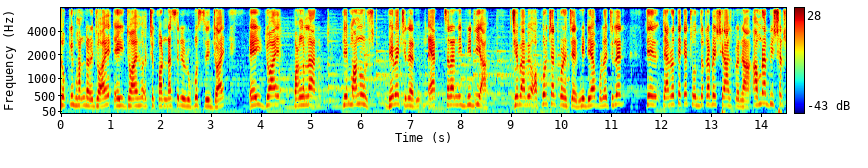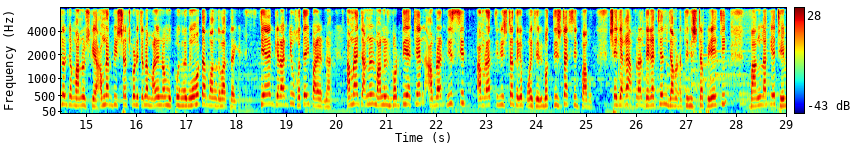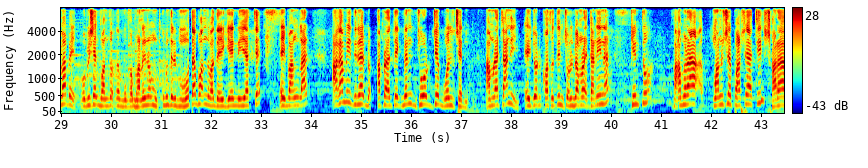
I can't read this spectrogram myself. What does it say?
লক্ষ্মী ভাণ্ডারের জয়, এই জয় হচ্ছে কন্যাশ্রী রূপশ্রীর জয়। এই জয় বাংলার যে মানুষ ভেবেছিলেন, এক শ্রেণি মিডিয়া যেভাবে অপপ্রচার করেছে, মিডিয়া বলেছিলেন যে তেরো থেকে চোদ্দটা বেশি আসবে না। আমরা বিশ্বাস করেছি মানুষকে, আমরা বিশ্বাস করেছিলাম মাননীয় মুখ্যমন্ত্রী মমতা বন্দ্যোপাধ্যায়কে। যে গ্যারান্টি হতেই পারে না। আমরা জানেন মানুষ ভোট দিয়েছেন, আমরা নিশ্চিত আমরা তিরিশটা থেকে পঁয়ত্রিশ, বত্রিশটা সিট পাবো। সেই জায়গায় আপনারা দেখেছেন যে আমরা তিরিশটা পেয়েছি। বাংলাকে যেভাবে অভিষেক বন্দ্যোপাধ্যায় মাননীয় মুখ্যমন্ত্রী মমতা বন্দ্যোপাধ্যায় এগিয়ে নিয়ে যাচ্ছে, এই বাংলার আগামী দিনে আপনারা দেখবেন জোট যে বলছেন, আমরা জানি এই জোট কতদিন চলবে আমরা জানি না, কিন্তু আমরা মানুষের পাশে আছি, সারা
